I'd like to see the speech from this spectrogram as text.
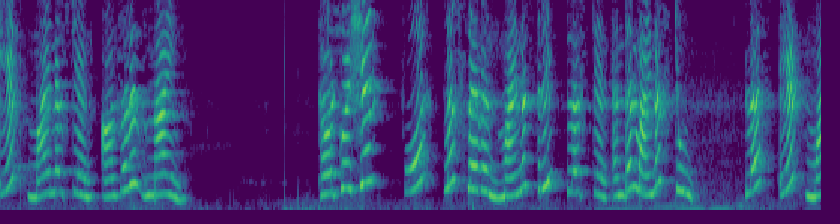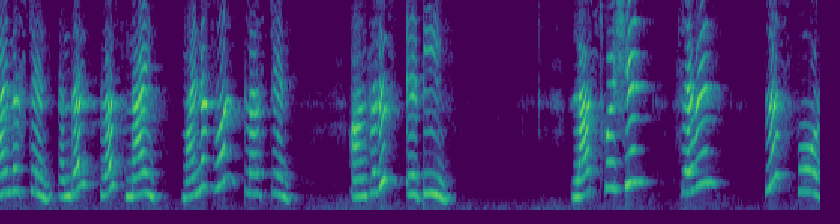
8 minus 10. Answer is 9. Third question. 4 plus 7 minus 3 plus 10 and then minus 2 plus 8 minus 10 and then plus 9 minus 1 plus 10. Answer is 18. Last question seven plus four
